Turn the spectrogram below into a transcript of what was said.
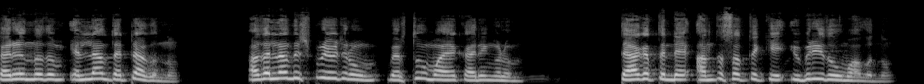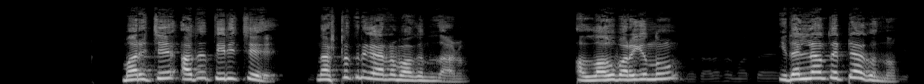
കരുതുന്നതും എല്ലാം തെറ്റാകുന്നു. അതെല്ലാം നിഷ്പ്രയോജനവും വ്യർത്ഥവുമായ കാര്യങ്ങളും ത്യാഗത്തിന്റെ അന്തസത്തയ്ക്ക് വിപരീതവുമാകുന്നു. മറിച്ച് അത് തിരിച്ച് നഷ്ടത്തിന് കാരണമാകുന്നതാണ്. അള്ളാഹു പറയുന്നു ഇതെല്ലാം തെറ്റാകുന്നു.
